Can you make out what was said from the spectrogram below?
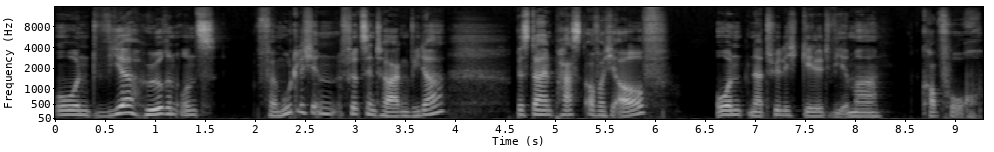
Und wir hören uns vermutlich in 14 Tagen wieder. Bis dahin passt auf euch auf. Und natürlich gilt wie immer Kopf hoch.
